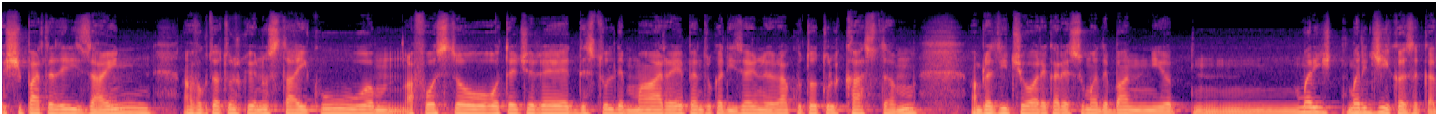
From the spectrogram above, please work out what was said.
și partea de design am făcut atunci cu Ionus Staicu, um, a fost o, o trecere destul de mare pentru că designul era cu totul custom. Am plătit și o oarecare sumă de bani mm, mărigică, să, ca,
